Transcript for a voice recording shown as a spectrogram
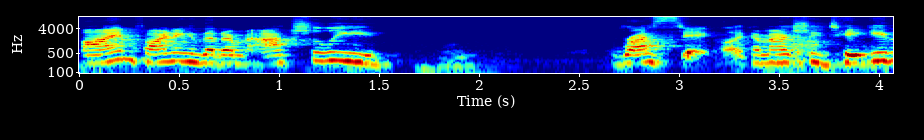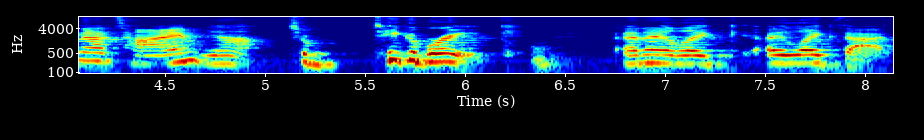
I'm finding that I'm actually resting. Like I'm actually taking that time Yeah. to take a break, and I like I like that.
